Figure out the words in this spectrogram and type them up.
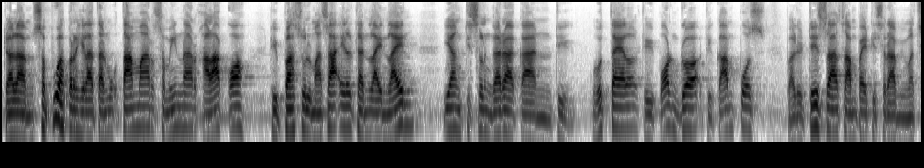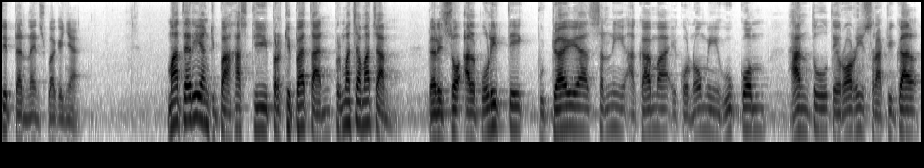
dalam sebuah perhelatan muktamar, seminar, halakoh, di Basul Masail, dan lain-lain yang diselenggarakan di hotel, di pondok, di kampus, balai desa, sampai di serami masjid, dan lain sebagainya. Materi yang dibahas di perdebatan bermacam-macam, dari soal politik, budaya, seni, agama, ekonomi, hukum, hantu, teroris, radikal,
